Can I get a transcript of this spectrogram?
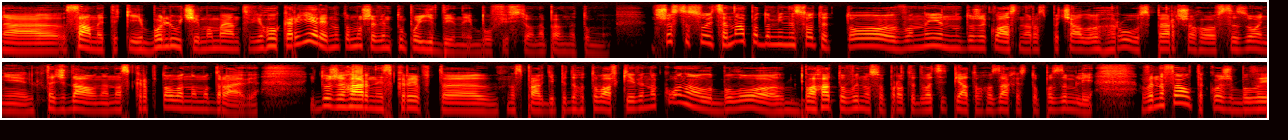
а, саме такий болючий момент в його кар'єрі, ну тому що він тупо єдиний був і все, напевне, тому. Що стосується нападу Міннесоти, то вони ну, дуже класно розпочали гру з першого в сезоні тачдауна на скриптованому драйві. І дуже гарний скрипт е, насправді підготував Кевін О'Коннелл. Було багато виносу проти 25-го захисту по землі. В НФЛ також були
